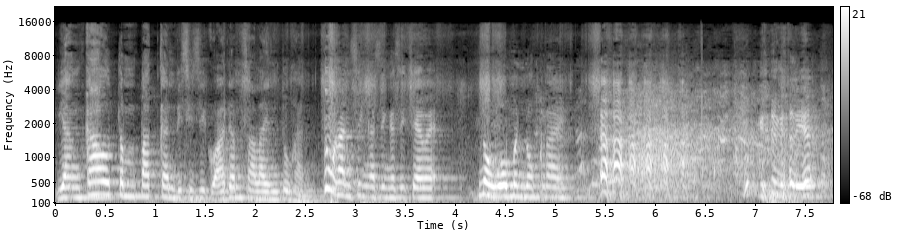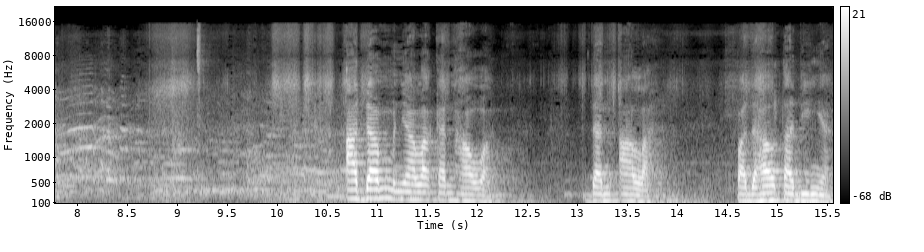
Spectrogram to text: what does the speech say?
Yang kau tempatkan di sisiku. Adam salahin Tuhan. Tuhan sih ngasih-ngasih cewek. No woman no cry. gitu kali ya. Adam menyalahkan Hawa dan Allah. Padahal tadinya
